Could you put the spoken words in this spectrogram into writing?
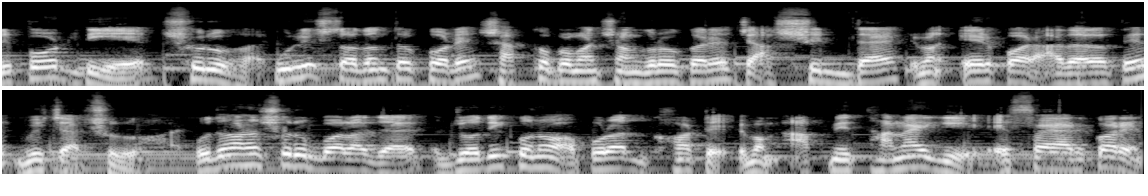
রিপোর্ট দিয়ে শুরু হয়। পুলিশ তদন্ত করে, সাক্ষ্য প্রমাণ সংগ্রহ করে, চার্জশিট দেয় এবং এরপর আদালতে বিচার শুরু হয়। উদাহরণস্বরূপ বলা যায়, যদি কোনো অপরাধ ঘটে এবং আপনি থানায় গিয়ে এফআইআর করেন,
